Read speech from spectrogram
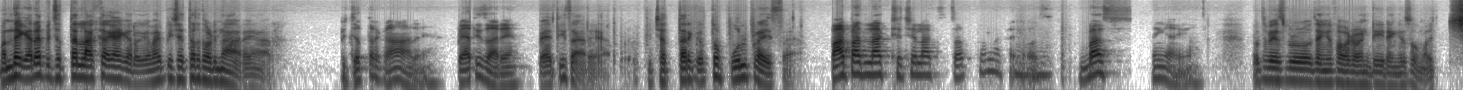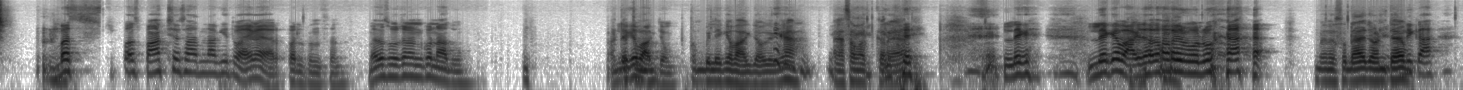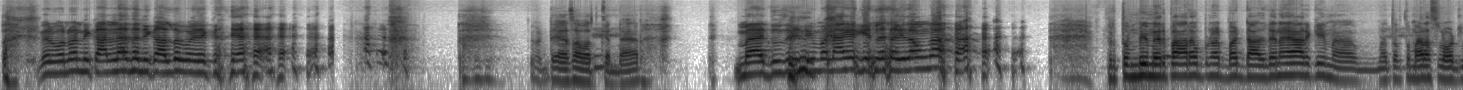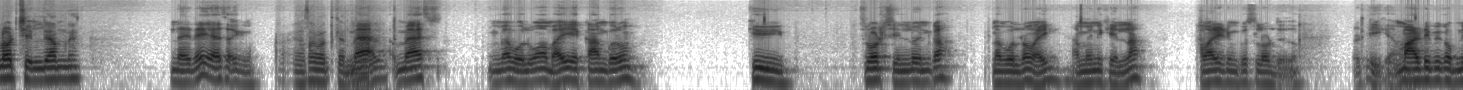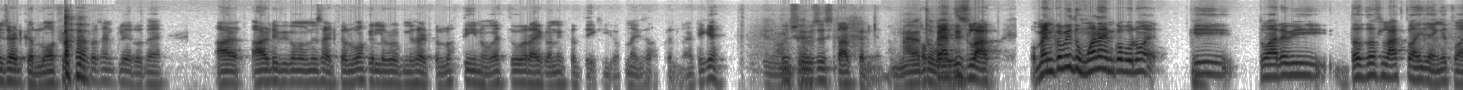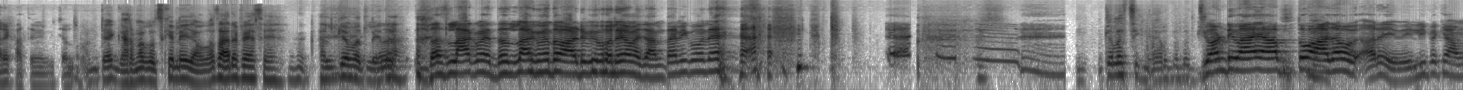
बंदे कह रहे पिछहत्तर लाख का क्या करोगे? भाई पिछहत्तर थोड़ी ना आ रहे हैं यार। पिछहत्तर कहाँ आ रहे हैं? पैंतीस आ रहे हैं। पैंतीस आ रहे हैं यार। पिछहत्तर तो फुल प्राइस है। पाँच पाँच लाख छह छह लाख सात सात लाख बस। बस नहीं आएगा। तो face bro thank you for 20 thank you so much बस बस पाँच छह सात लाख ही तो आएगा यार पर पर्सन मैं तो सोच रहा हूँ उनको ना दूँ। लेके भाग जाऊँ। तुम भी लेके भाग जाओगे क्या? ऐसा मत करो यार। लेके लेके भाग जाता हूँ फिर बोलूँ मैंने सुना है जॉन टैप निकाल फिर बोलूँ निकालना है तो निकाल दो कोई दिक्कत नहीं है। ऐसा मत करना यार। मैं दूसरी टीम बना के खेलने लग जाऊँगा। फिर तुम भी मेरे पे आ रहे अपना बट डाल देना यार कि मैं मतलब तुम्हारा स्लॉट लॉट छीन लिया हमने। नहीं नहीं ऐसा क्यों? ऐसा मत करना मैं यार। मैं मैं बोलूँगा भाई एक काम करो कि स्लॉट छीन लो इनका। मैं बोल रहा हूँ भाई हमें नहीं खेलना। हमारी टीम को स्लॉट दे दो। ठीक है मैं आरडीपी को अपनी साइड कर लूँगा फिफ्टी परसेंट प्लेयर होते हैं। आर आरडीपी को मैं अपनी साइड कर लूँगा किलर को अपनी साइड कर लूँगा तीन हो गए तो और आइकॉनिक फिर देख लियो अपना हिसाब करना है ठीक है? तुम शुरू से स्टार्ट कर लेना। तो पैंतीस लाख और मैं इनको भी दूँगा ना इनको बोलूँगा कि तुम्हारे भी दस दस लाख तो आ ही जाएँगे तुम्हारे खाते में भी चलो। घर में घुस के ले जाऊँगा सारे पैसे। हल्के मत लेना। दस लाख में दस लाख में तो आरडीपी बोलेगा मैं जानता नहीं कौन है। गलत सीन जॉन डिवाई अब तो आ जाओ। अरे वेली पे क्या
